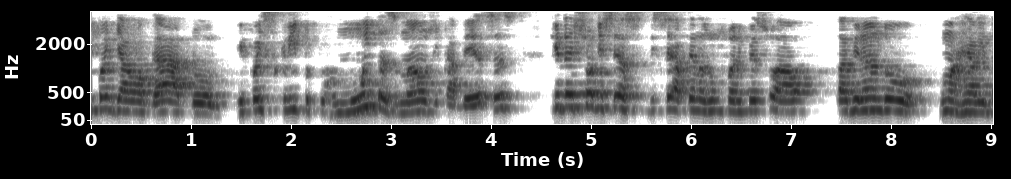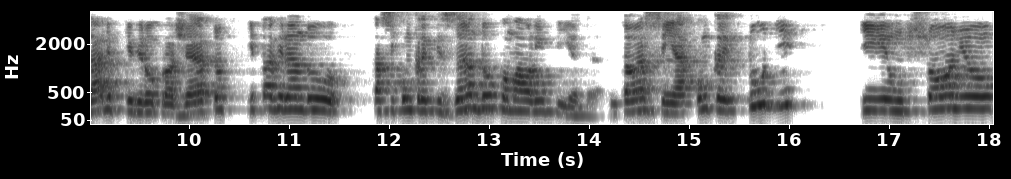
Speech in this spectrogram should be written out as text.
foi dialogado e foi escrito por muitas mãos e cabeças, que deixou de ser, de ser apenas um sonho pessoal, está virando uma realidade porque virou projeto e está virando, está se concretizando como a Olimpíada. Então é assim, a concretude de um sonho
